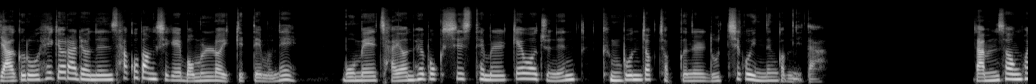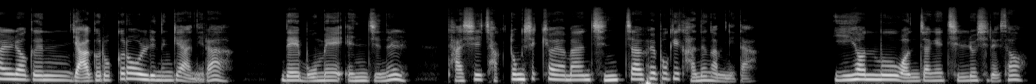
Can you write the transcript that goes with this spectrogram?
약으로 해결하려는 사고방식에 머물러 있기 때문에 몸의 자연 회복 시스템을 깨워주는 근본적 접근을 놓치고 있는 겁니다. 남성 활력은 약으로 끌어올리는 게 아니라 내 몸의 엔진을 다시 작동시켜야만 진짜 회복이 가능합니다. 이현무 원장의 진료실에서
